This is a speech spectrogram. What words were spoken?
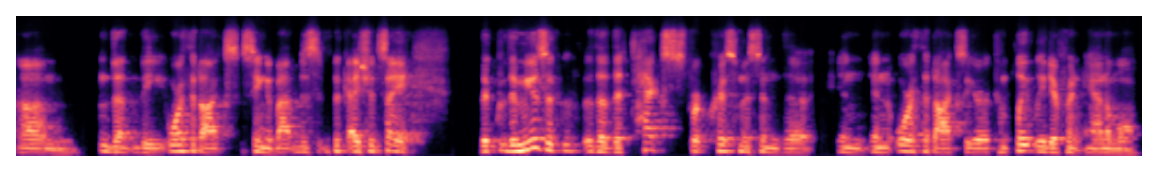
um, that the Orthodox sing about. I should say the the music, the the texts for Christmas in the in in Orthodoxy are a completely different animal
